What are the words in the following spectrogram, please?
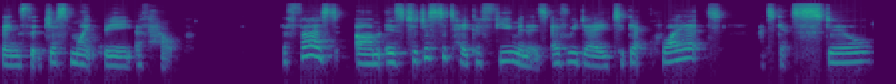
things that just might be of help? The first um, is to just to take a few minutes every day to get quiet and to get still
